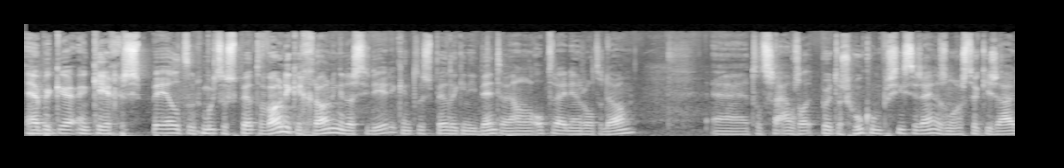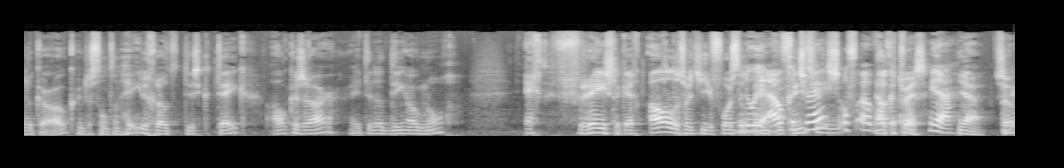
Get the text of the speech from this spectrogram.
heb ik een keer gespeeld. Toen, moest, toen, speel, toen woonde ik in Groningen, daar studeerde ik. En toen speelde ik in die band en we hadden een optreden in Rotterdam. Eh, tot s'avonds al Puttershoek om precies te zijn. Dat is nog een stukje zuidelijker ook. En er stond een hele grote discotheek. Alcazar heette dat ding ook nog. Echt vreselijk. Echt alles wat je je voorstelt Bedoel je Alcatraz? provincie. Of, oh, wat- Alcatraz. Ja. Ja, zo,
